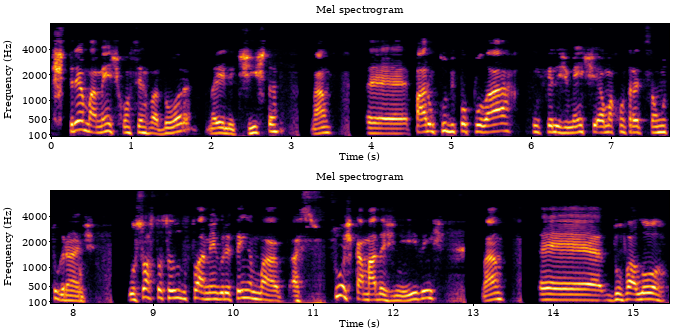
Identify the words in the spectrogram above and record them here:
extremamente conservadora, né, elitista, né? É, para um clube popular, infelizmente, é uma contradição muito grande. O sócio torcedor do Flamengo ele tem uma, as suas camadas de níveis, né? é, do valor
